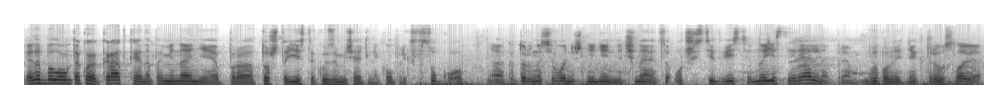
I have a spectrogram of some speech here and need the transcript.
это было вам такое краткое напоминание про то, что есть такой замечательный комплекс в Суко, а, который на сегодняшний день начинается от 6200. Но если реально прям выполнить некоторые условия,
